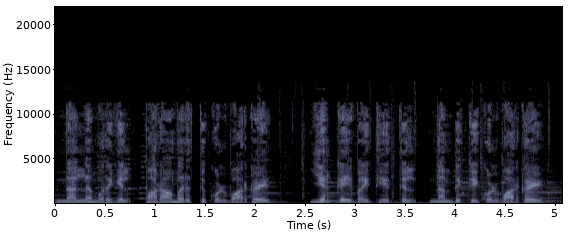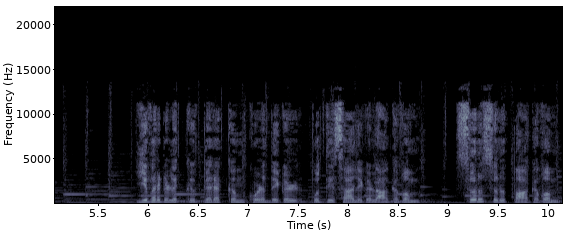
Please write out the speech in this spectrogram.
நல்ல முறையில் பராமரித்துக் கொள்வார்கள் இயற்கை வைத்தியத்தில் நம்பிக்கை கொள்வார்கள். இவர்களுக்கு பிறக்கும் குழந்தைகள் புத்திசாலிகளாகவும் சுறுசுறுப்பாகவும்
